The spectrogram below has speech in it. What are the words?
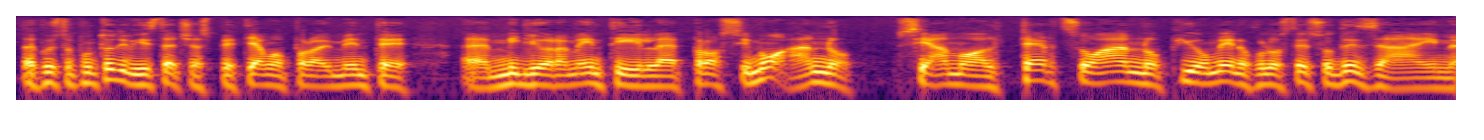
da questo punto di vista ci aspettiamo probabilmente eh, miglioramenti il prossimo anno, siamo al terzo anno più o meno con lo stesso design,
